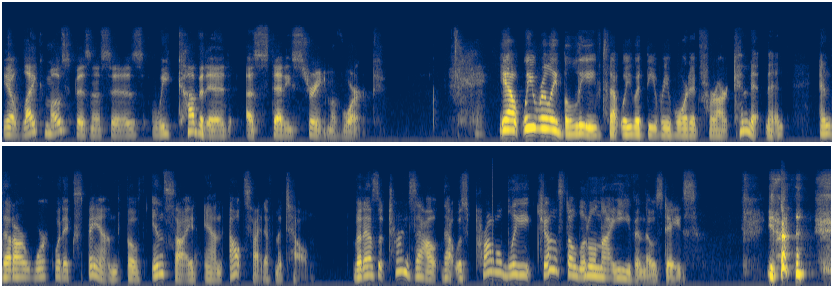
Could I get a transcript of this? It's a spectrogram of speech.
You know, like most businesses, we coveted a steady stream of work. Yeah, we really believed that we would be rewarded for our commitment and that our work would expand both inside and outside of Mattel. But as it turns out, that was probably just a little naive in those days. Yeah,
